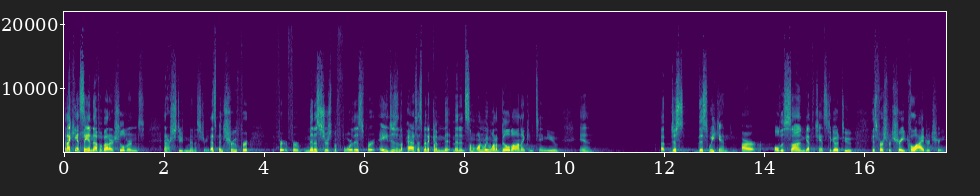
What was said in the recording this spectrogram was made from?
And I can't say enough about our children's and our student ministry. That's been true for, for, for ministers before this, for ages in the past. That's been a commitment and someone we want to build on and continue in. Uh, just this weekend, our oldest son got the chance to go to his first retreat, Collide Retreat.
